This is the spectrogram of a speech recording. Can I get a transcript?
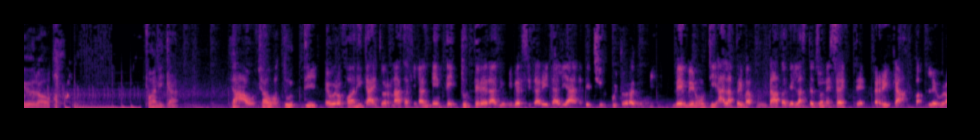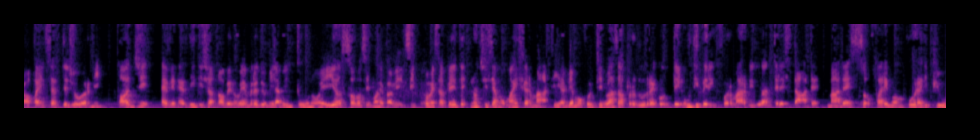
Eurofonica. Ciao, ciao a tutti! Eurofonica è tornata finalmente in tutte le radio universitarie italiane del circuito raduni. Benvenuti alla prima puntata della stagione 7, Recap, l'Europa in 7 giorni. Oggi è venerdì 19 novembre 2021 e io sono Simone Pavesi. Come sapete non ci siamo mai fermati, abbiamo continuato a produrre contenuti per informarvi durante l'estate, ma adesso faremo ancora di più.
